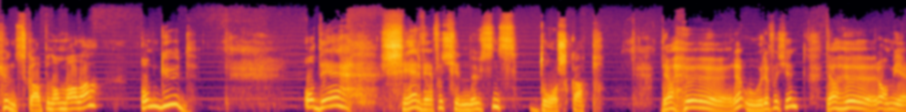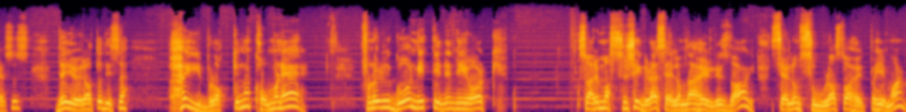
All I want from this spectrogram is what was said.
kunnskapen om hva da? Om Gud. Og det skjer ved forkynnelsens dårskap. Det å høre ordet forkynt, det å høre om Jesus, det gjør at disse høyblokkene kommer ned. For når du går midt inne i New York, så er det masse skygger der, selv om det er høylys dag. Selv om sola står høyt på himmelen,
